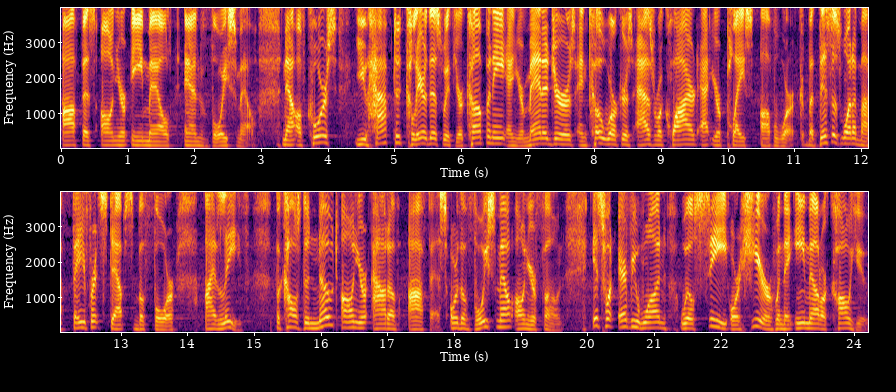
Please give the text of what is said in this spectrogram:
office on your email and voicemail. Now, of course, you have to clear this with your company and your managers and coworkers as required at your place of work. But this is one of my favorite steps before I leave because the note on your out of office or the voicemail on your phone, it's what everyone will see or hear when they email or call you.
